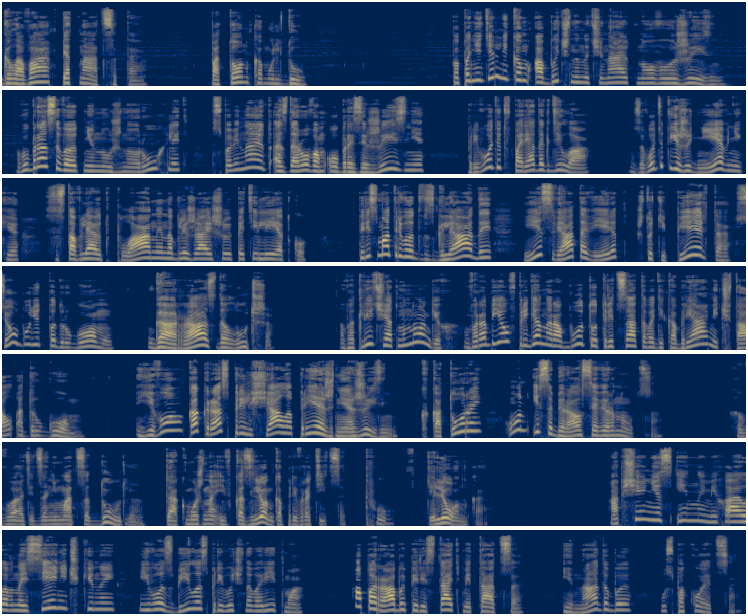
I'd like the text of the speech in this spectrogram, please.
Глава 15. По тонкому льду. По понедельникам обычно начинают новую жизнь. Выбрасывают ненужную рухлядь, вспоминают о здоровом образе жизни, приводят в порядок дела, заводят ежедневники, составляют планы на ближайшую пятилетку, пересматривают взгляды и свято верят, что теперь-то все будет по-другому. Гораздо лучше. В отличие от многих, Воробьев, придя на работу 30 декабря, мечтал о другом. Его как раз прельщала прежняя жизнь, к которой он и собирался вернуться. «Хватит заниматься дурью, так можно и в козленка превратиться. Тьфу, в теленка!» Общение с Инной Михайловной Сенечкиной его сбило с привычного ритма, а пора бы перестать метаться, и надо бы успокоиться.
